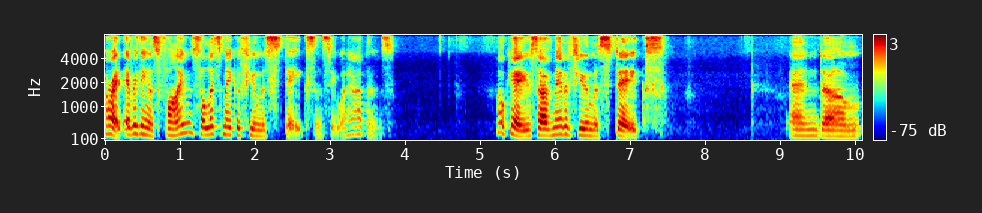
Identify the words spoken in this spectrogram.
All right, everything is fine. So let's make a few mistakes and see what happens. Okay, so I've made a few mistakes. And um,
